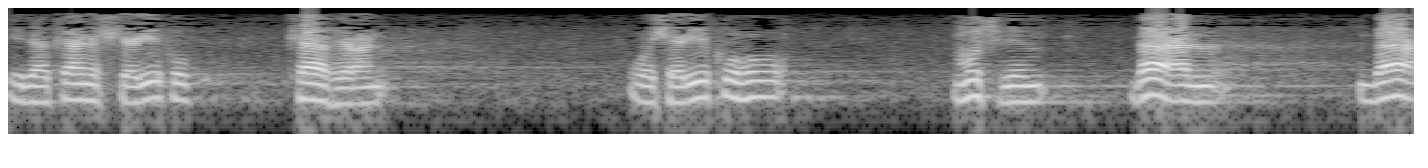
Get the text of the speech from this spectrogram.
إذا كان الشريك كافرا وشريكه مسلم باع باع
